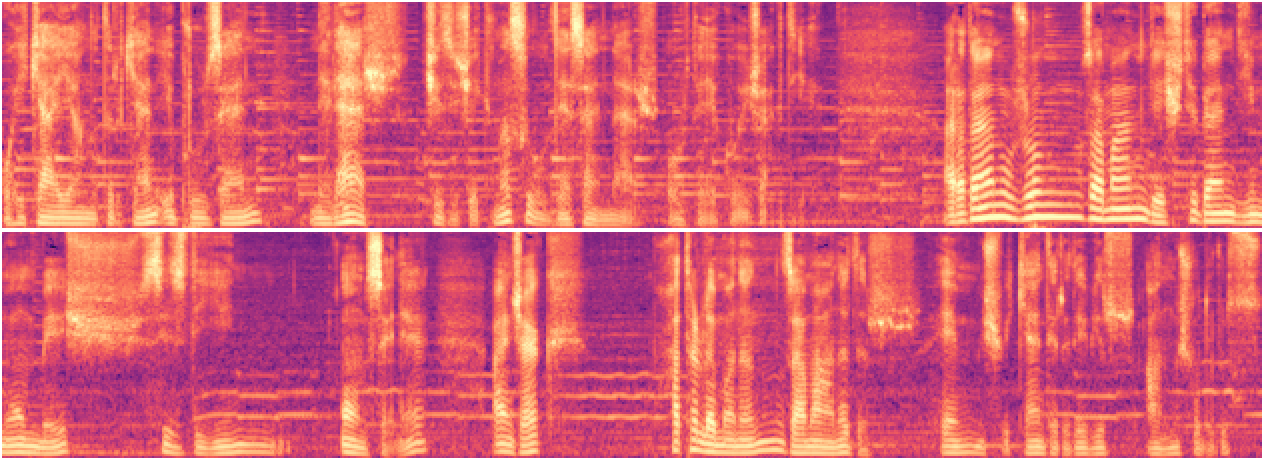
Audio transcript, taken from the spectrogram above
O hikayeyi anlatırken Ebruzen neler çizecek, nasıl desenler ortaya koyacak diye. Aradan uzun zaman geçti ben diyeyim 15, siz deyin 10 sene. Ancak hatırlamanın zamanıdır. Hem Müşfik Kenter'i bir anmış oluruz.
